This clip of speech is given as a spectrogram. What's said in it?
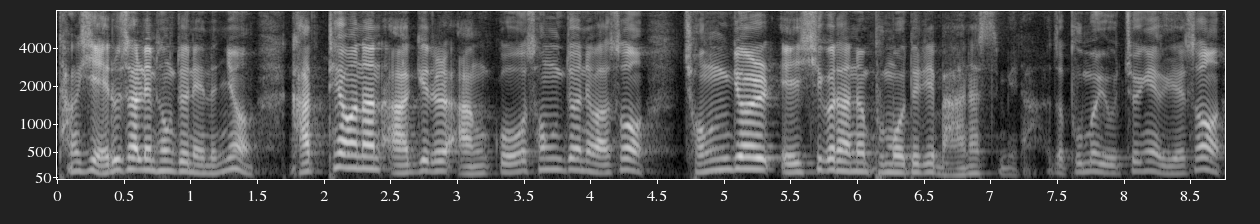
당시 예루살렘 성전에는요 갓 태어난 아기를 안고 성전에 와서 정결 예식을 하는 부모들이 많았습니다. 그래서 부모 요청에 의해서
